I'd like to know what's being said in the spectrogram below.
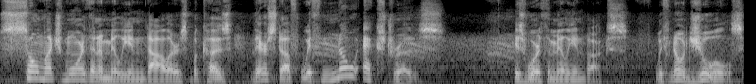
so much more than a million dollars because their stuff with no extras is worth a million bucks. With no jewels,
